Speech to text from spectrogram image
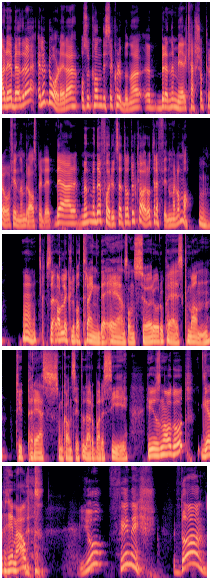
Er det bedre eller dårligere? Og så kan disse klubbene eh, brenne mer cash og prøve å finne en bra spiller. Det er, men, men det forutsetter at du klarer å treffe innimellom, da. Mm. Så det alle klubber trenger, det er en sånn søreuropeisk mann, typ Perez, som kan sitte der og bare si He's no good, get him out! You finish! Done!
